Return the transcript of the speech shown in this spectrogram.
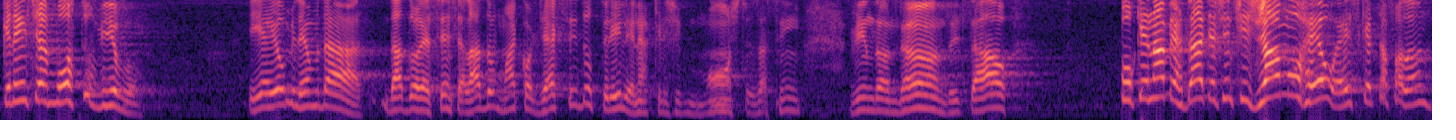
crente é morto-vivo. E aí eu me lembro da, da adolescência lá do Michael Jackson e do Thriller, né? Aqueles monstros assim, vindo andando e tal. Porque na verdade a gente já morreu, é isso que ele está falando.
